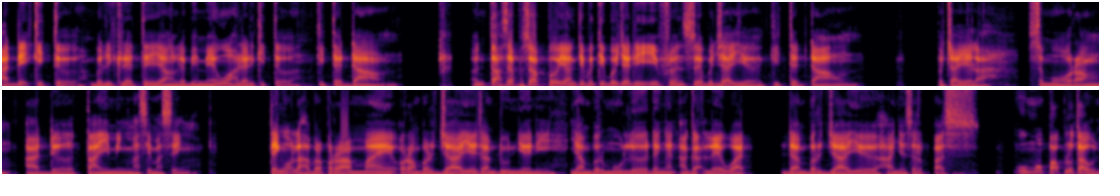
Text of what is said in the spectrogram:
adik kita beli kereta yang lebih mewah dari kita, kita down. Entah siapa-siapa yang tiba-tiba jadi influencer berjaya, kita down. Percayalah, semua orang ada timing masing-masing. Tengoklah berapa ramai orang berjaya dalam dunia ni yang bermula dengan agak lewat dan berjaya hanya selepas umur 40 tahun.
